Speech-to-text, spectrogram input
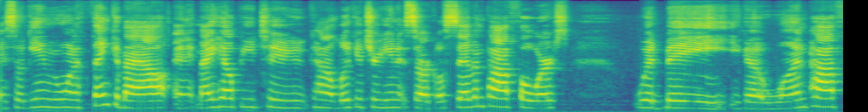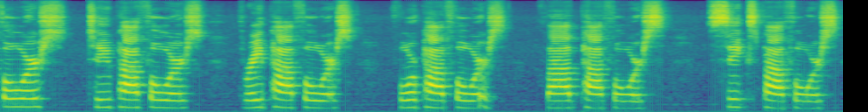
Okay, so again, we want to think about, and it may help you to kind of look at your unit circle. 7 pi fourths would be, you go 1 pi fourths, 2 pi fourths, 3 pi fourths, 4 pi fourths, 5 pi fourths, 6 pi fourths,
